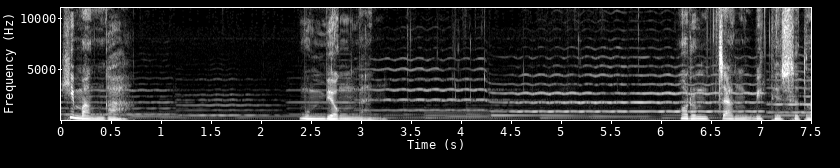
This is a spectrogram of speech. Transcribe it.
희망가 문병란 얼음장 밑에서도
